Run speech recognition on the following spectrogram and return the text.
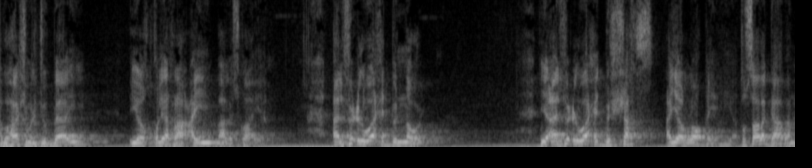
abu haashim aljubaa'i iyo qolyo raacay baa la isku hayaa. Alficl waaxid bاnnowc iyo alficl waaxid bishaks ayaa loo qaybiya tusaale gaaban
